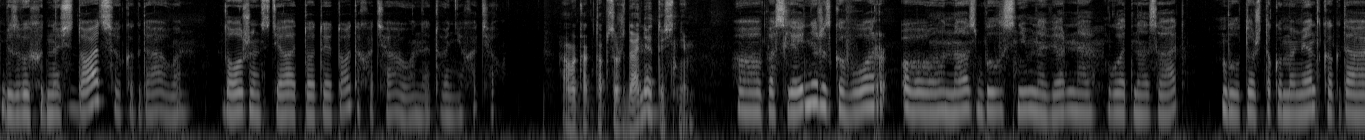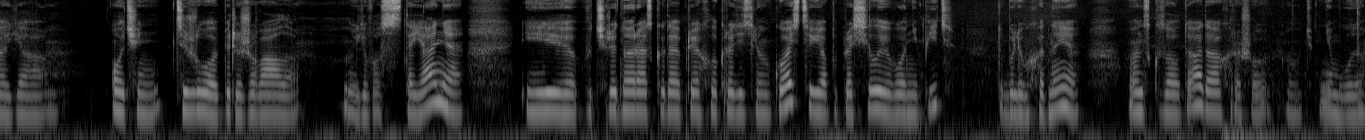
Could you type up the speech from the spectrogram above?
безвыходную ситуацию, когда он должен сделать то-то и то-то, хотя он этого не хотел. А вы как-то обсуждали это с ним? А, Последний разговор а, у нас был с ним, наверное, год назад. Был тоже такой момент, когда я очень тяжело переживала его состояние. И в очередной раз, когда я приехала к родителям в гости, я попросила его не пить. Это были выходные. Он сказал, да, да, хорошо, ну, типа, не буду.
